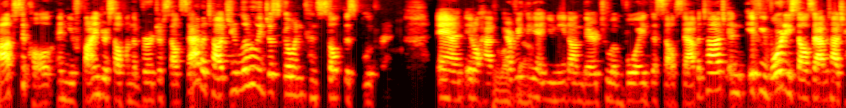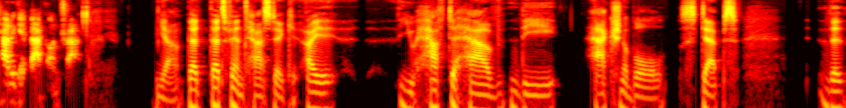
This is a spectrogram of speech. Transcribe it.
obstacle and you find yourself on the verge of self sabotage, you literally just go and consult this blueprint. And it'll have everything that. that you need on there to avoid the self sabotage. And if you've already self sabotage, how to get back on track. Yeah, that that's fantastic. I you have to have the actionable steps. The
